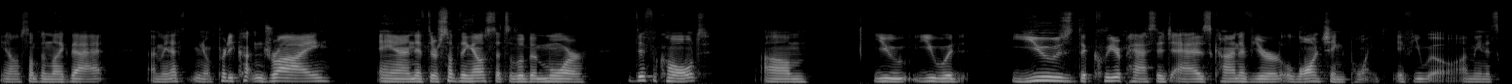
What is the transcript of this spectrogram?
you know, something like that. I mean, that's you know pretty cut and dry. And if there's something else that's a little bit more difficult, um, you you would use the clear passage as kind of your launching point, if you will. I mean, it's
